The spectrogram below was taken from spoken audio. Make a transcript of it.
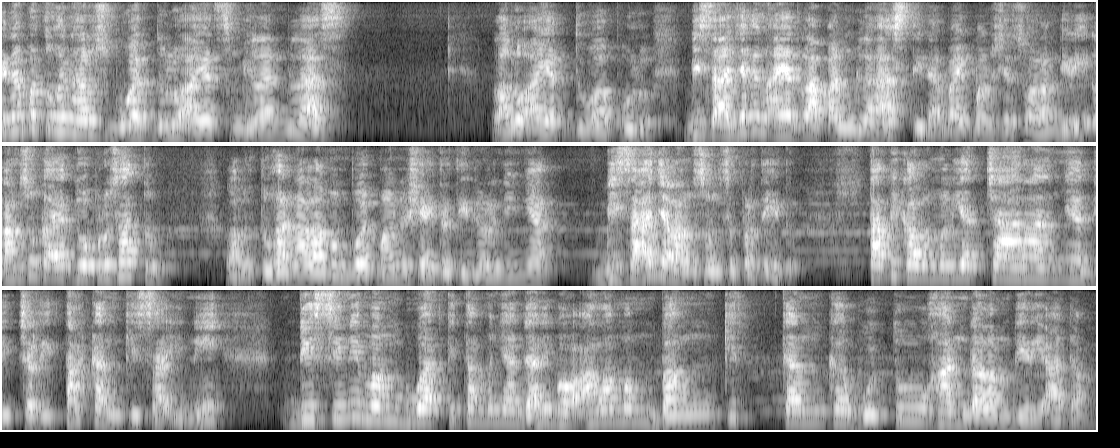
Kenapa Tuhan harus buat dulu ayat 19 lalu ayat 20? Bisa aja kan ayat 18 tidak baik manusia seorang diri langsung ke ayat 21. Lalu Tuhan Allah membuat manusia itu tidur nyenyak. Bisa aja langsung seperti itu. Tapi kalau melihat caranya diceritakan kisah ini, di sini membuat kita menyadari bahwa Allah membangkitkan kebutuhan dalam diri Adam.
